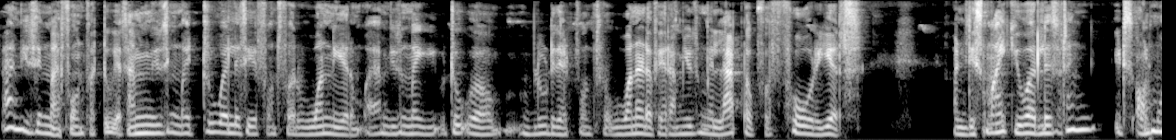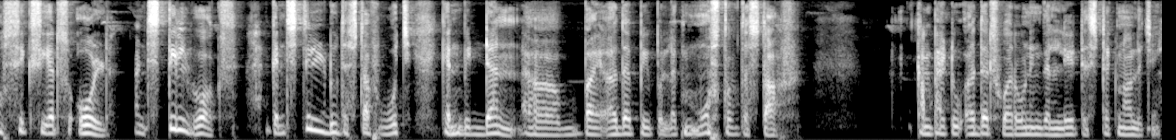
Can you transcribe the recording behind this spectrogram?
I'm using my phone for two years. I'm using my true wireless earphones for one year. I'm using my true uh, Bluetooth headphones for one and a half year. I'm using my laptop for four years. And this mic you are listening, it's almost six years old and still works. I can still do the stuff which can be done uh, by other people, like most of the stuff, compared to others who are owning the latest technology.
